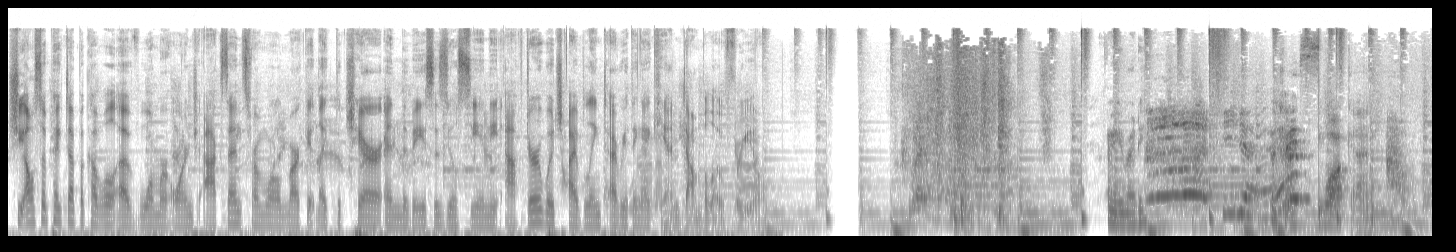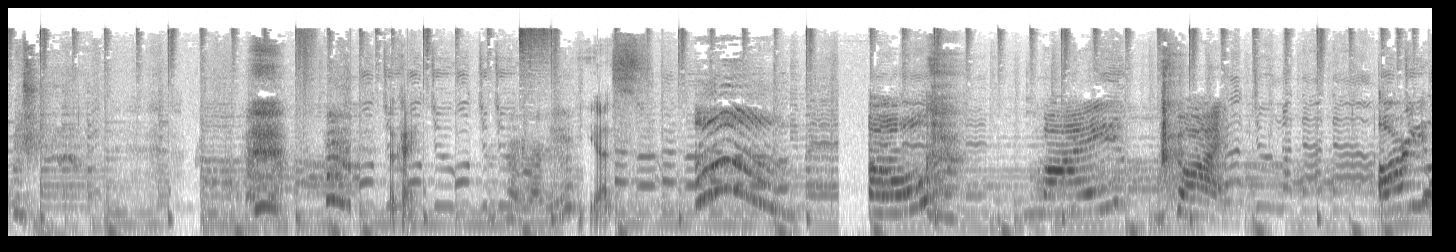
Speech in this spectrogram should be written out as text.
She also picked up a couple of warmer orange accents from World Market, like the chair and the vases you'll see in the after, which I've linked everything I can down below for you. Are you ready? Yes. Okay, walk in. Okay. Okay, ready? Yes. oh my god. Are you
